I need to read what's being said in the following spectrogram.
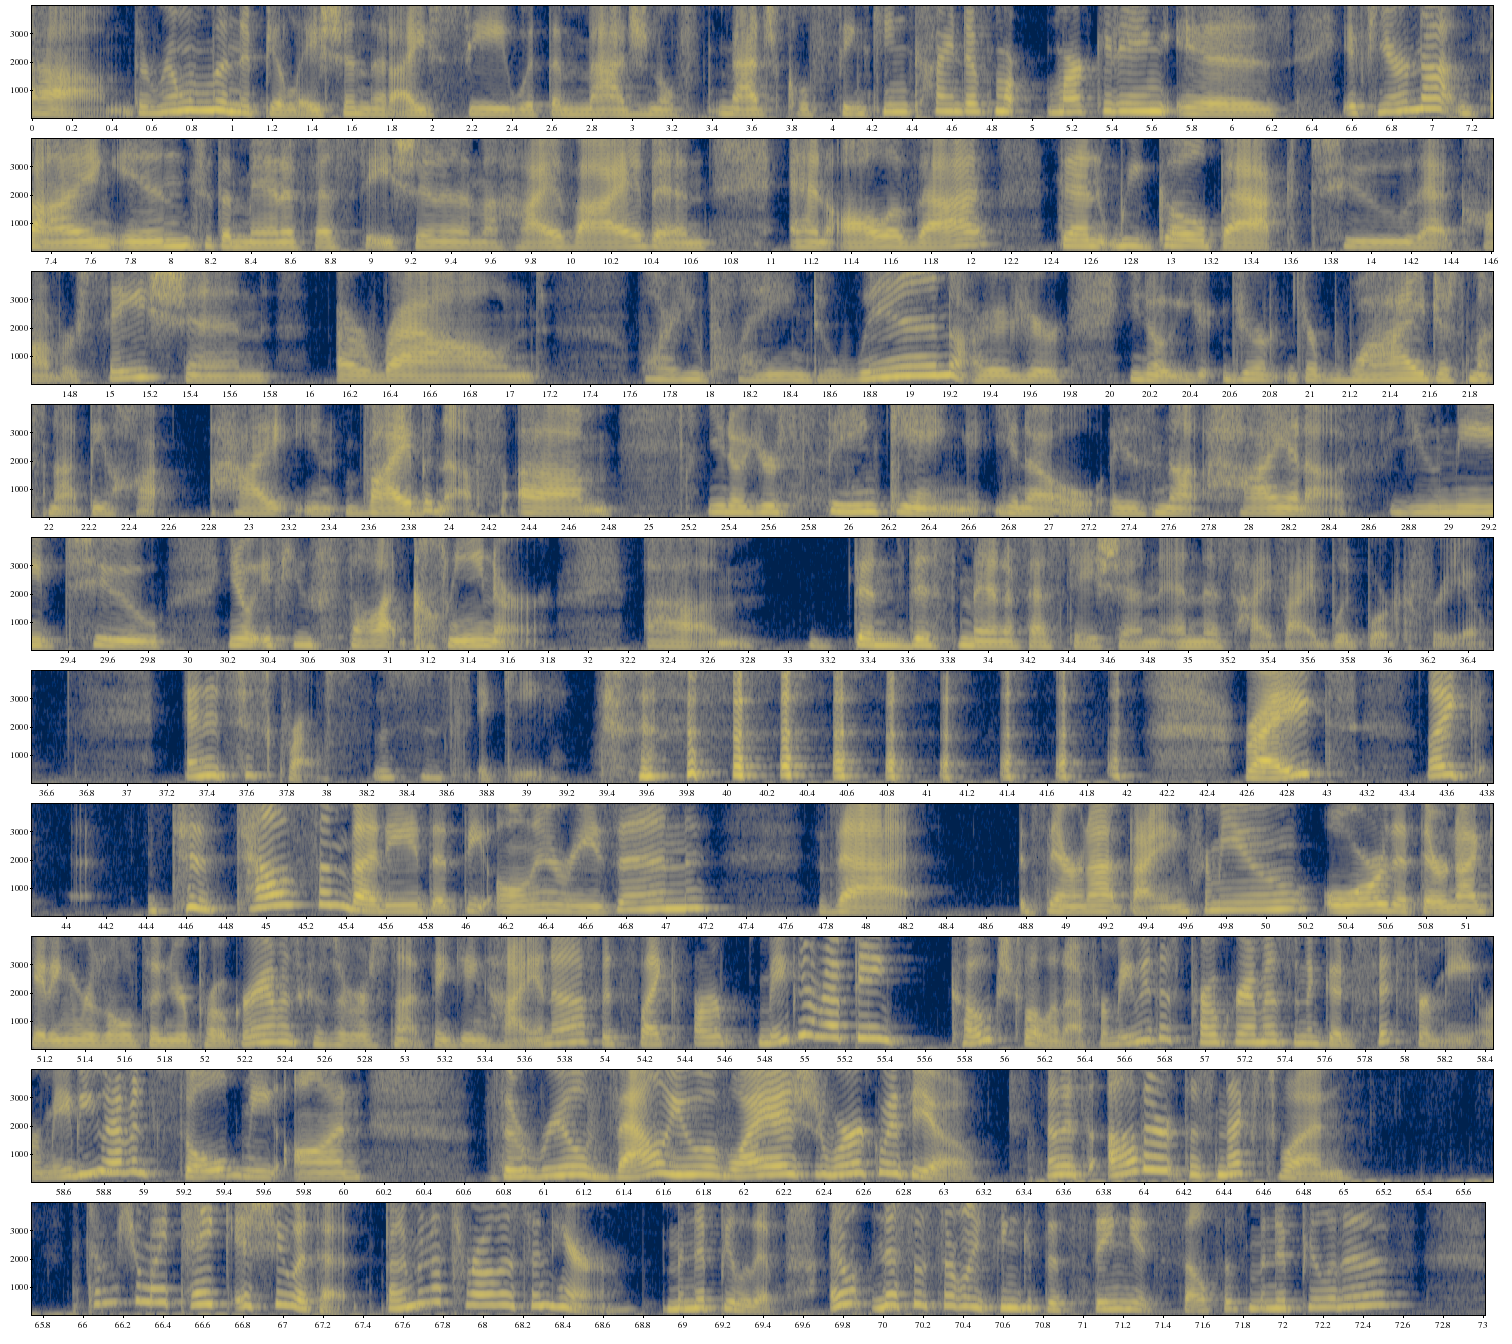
um, the real manipulation that I see with the magical magical thinking kind of mar- marketing is if you're not buying into the manifestation and the high vibe and and all of that, then we go back to that conversation around well, are you playing to win? Or your, you know, your your why just must not be hot high you know, vibe enough. Um, you know, your thinking, you know, is not high enough. You need to, you know, if you thought cleaner, um, then this manifestation and this high vibe would work for you. And it's just gross. This is icky. right? Like to tell somebody that the only reason that they're not buying from you or that they're not getting results in your program is because they're just not thinking high enough. It's like, or maybe I'm not being coached well enough, or maybe this program isn't a good fit for me, or maybe you haven't sold me on the real value of why I should work with you. Now, this other, this next one, sometimes you might take issue with it, but I'm going to throw this in here manipulative. I don't necessarily think the thing itself is manipulative,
